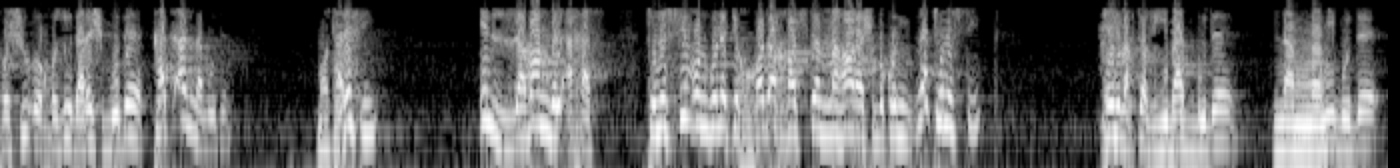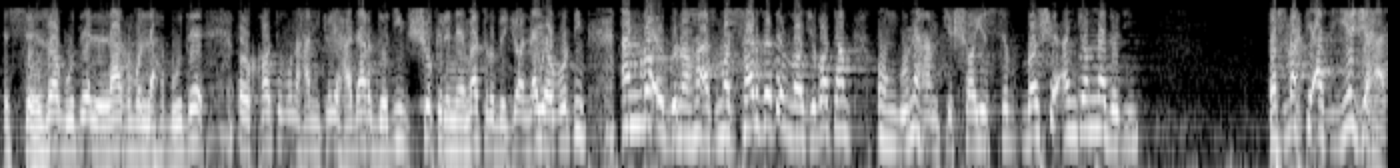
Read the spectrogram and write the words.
خشوع و خضوع درش بوده؟ قطعا نبوده. معترفیم. این زبان بالاخص تونستیم اونگونه که خدا خواسته مهارش بکنیم. نتونستیم. خیلی وقتا غیبت بوده. نمانی بوده استهزا بوده لغو و له بوده اوقاتمون همینطوری هدر دادیم شکر نعمت رو به جا نیاوردیم. انواع گناه ها از ما سر زده واجبات هم اونگونه هم که شایسته باشه انجام ندادیم. پس وقتی از یه جهت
